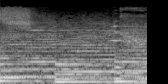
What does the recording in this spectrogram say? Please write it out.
lights.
